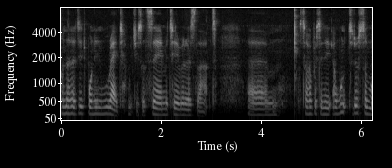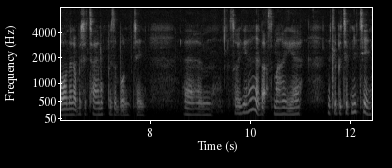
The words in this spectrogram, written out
and then I did one in red, which is the same material as that. Um, so obviously I want to do some more and then obviously tie them up as a bunting. Um, so yeah, that's my uh, little bit of knitting.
